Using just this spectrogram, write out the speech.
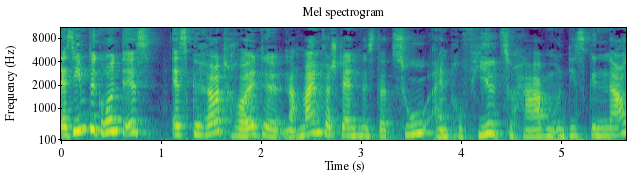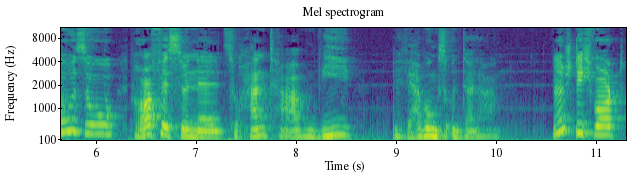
Der siebte Grund ist, es gehört heute nach meinem Verständnis dazu, ein Profil zu haben und dies genauso professionell zu handhaben wie Bewerbungsunterlagen. Ne? Stichwort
